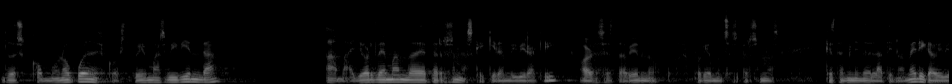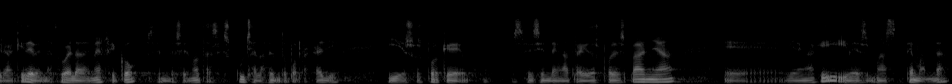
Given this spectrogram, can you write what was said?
Entonces, como no puedes construir más vivienda, a mayor demanda de personas que quieren vivir aquí, ahora se está viendo, por ejemplo, que hay muchas personas que están viniendo de Latinoamérica a vivir aquí, de Venezuela, de México, se, nota, se escucha el acento por la calle, y eso es porque se sienten atraídos por España, eh, vienen aquí y ves más demanda,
